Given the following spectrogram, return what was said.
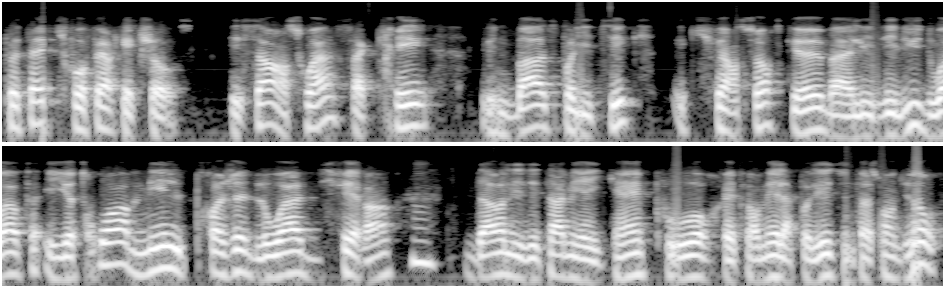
Peut-être qu'il faut faire quelque chose. Et ça, en soi, ça crée une base politique qui fait en sorte que ben, les élus doivent... Et il y a 3000 projets de loi différents mm dans les États américains pour réformer la police d'une façon ou d'une autre.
